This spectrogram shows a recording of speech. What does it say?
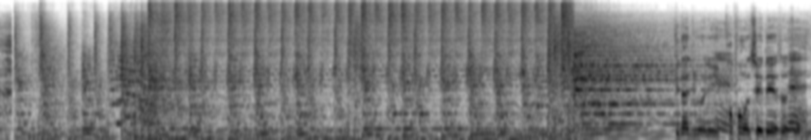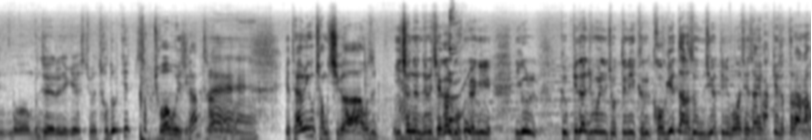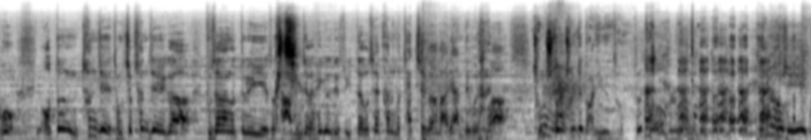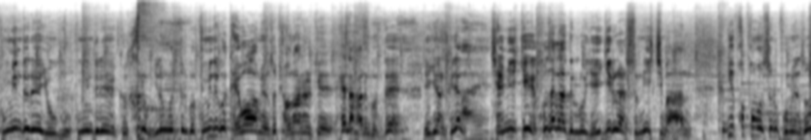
비단 주머니 네. 퍼포먼스에 대해서 네. 좀뭐 문제를 얘기했지만 저도 이렇게 썩 좋아 보이지가 않더라고요. 네, 대한민국 정치가 무슨 2000년 전에 제갈공명이 이걸 그 비단 주머니를 줬더니 그 거기에 따라서 움직였더니 뭐가 세상이 바뀌어졌더라라고 어떤 천재 정치적 천재가 구상한 것들에 의해서 다 문제가 해결될 수 있다고 생각하는 것 자체가 말이 안 되거든요. 정치적 천재도 아니면서 그렇죠, 물론. 끊임없이 국민들의 요구, 국민들의 그 흐름 이런 것들과 국민들과 대화하면서 변화를 이렇게 해 나가는 건데 얘기하는 그냥 아이. 재미있게 호사가들로 얘기를 할 수는 있지만 그게 퍼포먼스를 보면서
